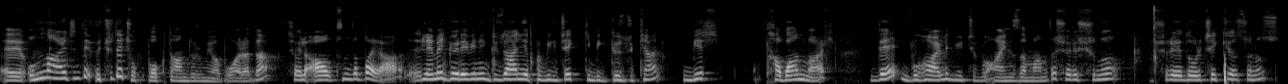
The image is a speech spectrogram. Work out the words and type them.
Ee, onun haricinde ütü de çok boktan durmuyor bu arada. Şöyle altında bayağı leme görevini güzel yapabilecek gibi gözüken bir taban var. Ve buharlı bir aynı zamanda. Şöyle şunu şuraya doğru çekiyorsunuz.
